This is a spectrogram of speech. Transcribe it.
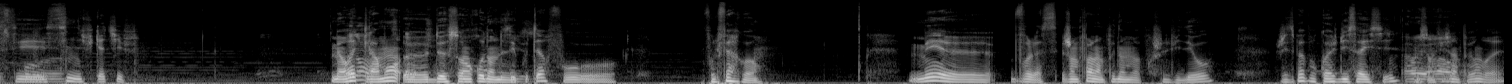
c'est significatif. Mais en vrai, non, clairement, euh, je 200 euros dans des écouteurs, faut. Faut le faire, quoi. Mais euh, voilà, j'en parle un peu dans ma prochaine vidéo. Je sais pas pourquoi je dis ça ici, Ah on s'en fiche un peu en vrai.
